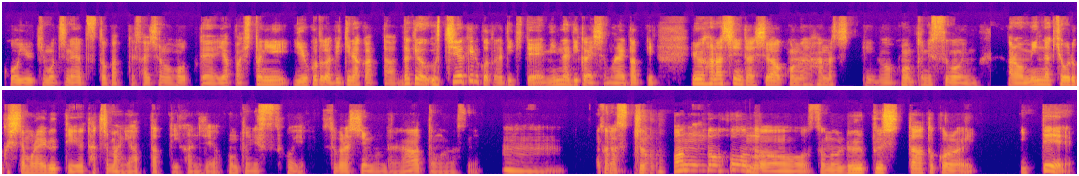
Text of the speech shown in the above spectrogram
こういう気持ちのやつとかって最初の方って、やっぱ人に言うことができなかった。だけど、打ち明けることができて、みんな理解してもらえたっていう話に対しては、この話っていうのは本当にすごい、あの、みんな協力してもらえるっていう立場にあったっていう感じで、本当にすごい素晴らしいもんだなって思いますね。うん。だから、序盤の方の、そのループしたところにいて、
